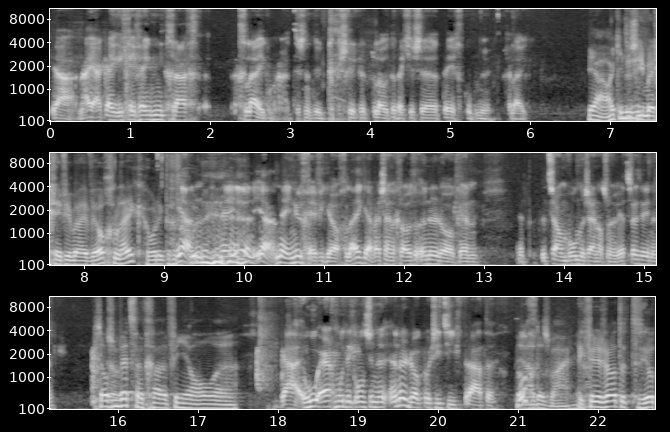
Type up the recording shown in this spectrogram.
ja, nou ja, kijk, ik geef Henk niet graag gelijk, maar het is natuurlijk verschrikkelijk kloten dat je ze tegenkomt nu, gelijk. Ja, had je Dus hiermee geef je mij wel gelijk, hoor ik dat Ja, goed? nee, ja, nee, nu geef ik jou gelijk. Ja, wij zijn een grote underdog en het, het zou een wonder zijn als we een wedstrijd winnen. Zelfs een wedstrijd ga- vind je al... eh, Ja, hoe erg moet ik ons in een underdog-positie praten? Toch? ja, dat is waar. ja. Ik vind het wel altijd heel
